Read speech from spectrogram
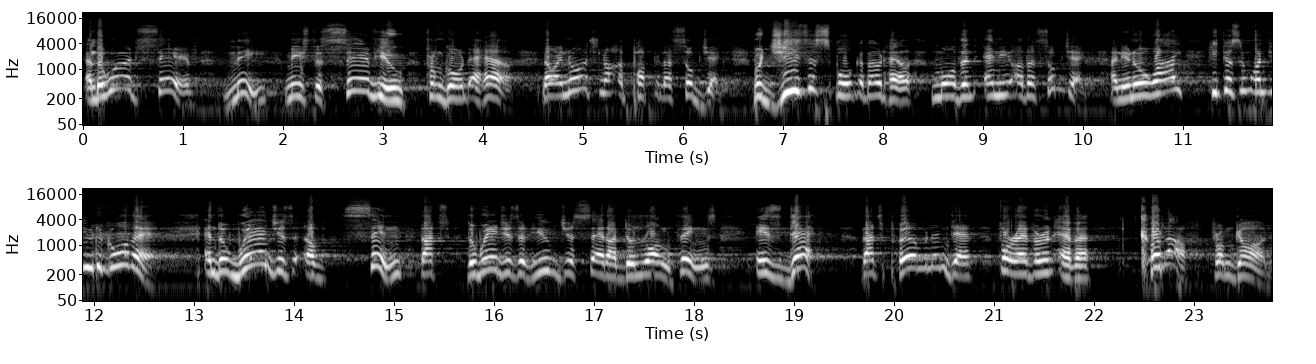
and the word save me means to save you from going to hell. Now, I know it's not a popular subject, but Jesus spoke about hell more than any other subject. And you know why? He doesn't want you to go there. And the wages of sin, that's the wages of you've just said, I've done wrong things, is death. That's permanent death forever and ever, cut off from God.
